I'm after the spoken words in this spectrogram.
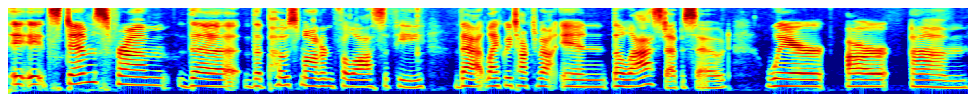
it, it stems from the the postmodern philosophy that like we talked about in the last episode where our um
